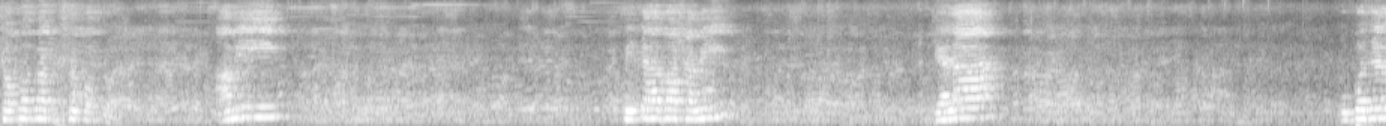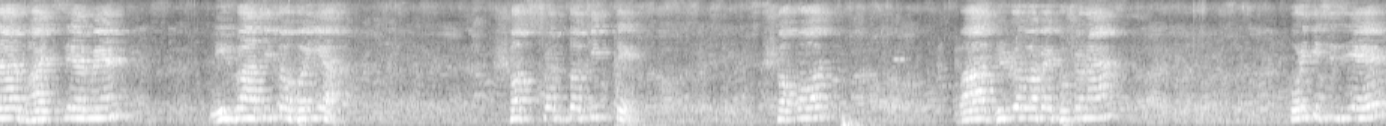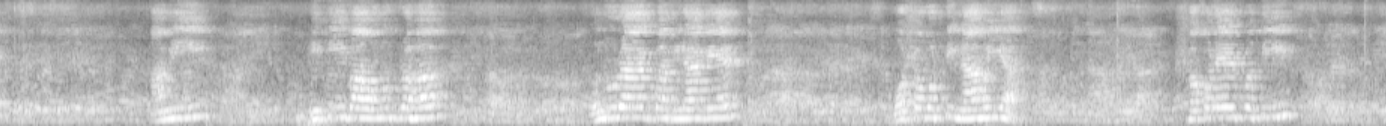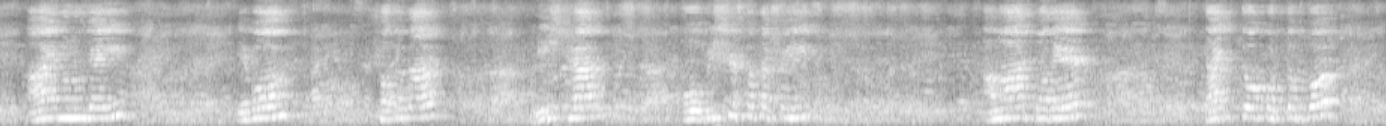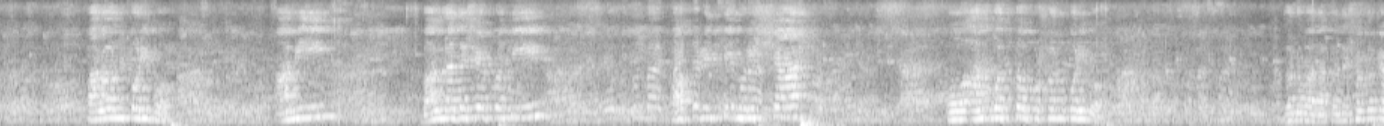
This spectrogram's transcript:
শপথ বা ঘোষণাপত্র আমি পিতা বা স্বামী, জেলা উপজেলার ভাইস চেয়ারম্যান নির্বাচিত হইয়া সশ্রদ্ধ চিত্তে শপথ বা দৃঢ়ভাবে ঘোষণা করিতেছি যে আমি ভীতি বা অনুগ্রহ, অনুরাগ বা বিরাগের বশবর্তী না হইয়া সকলের প্রতি আইন অনুযায়ী এবং সততা, নিষ্ঠা ও বিশ্বস্ততার সহিত আমার পদের দায়িত্ব কর্তব্য পালন করিব। আমি বাংলাদেশের প্রতি অকৃত্রিম বিশ্বাস ও আনুগত্য পোষণ করিব। ধন্যবাদ আপনাদের সকলকে।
